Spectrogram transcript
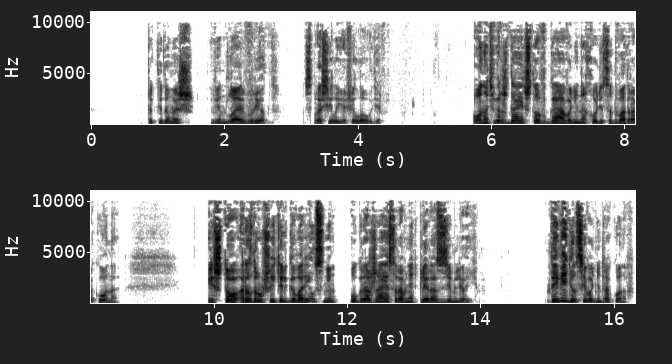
— Так ты думаешь, Вендлайр врет? — спросил ее Филоуди. — Он утверждает, что в гавани находятся два дракона — и что разрушитель говорил с ним, угрожая сравнять Клера с землей. Ты видел сегодня драконов?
